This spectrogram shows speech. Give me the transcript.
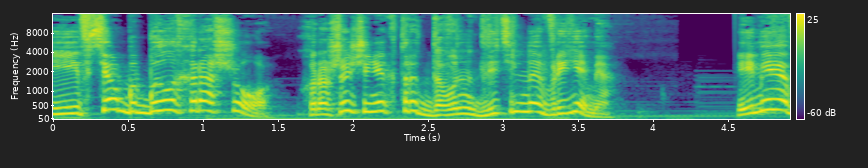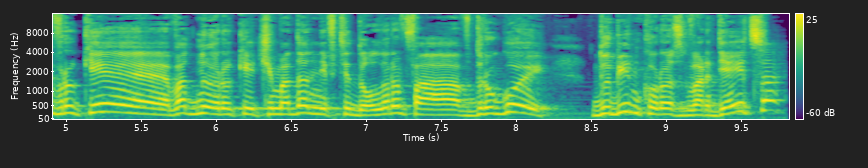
И все бы было хорошо. Хорошо еще некоторое довольно длительное время. Имея в руке, в одной руке чемодан нефтедолларов, а в другой дубинку росгвардейца,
